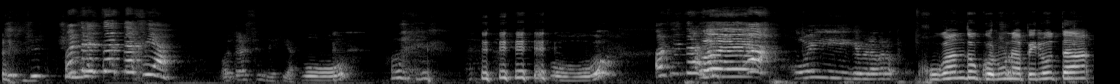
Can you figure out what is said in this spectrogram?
¡Otra estrategia! Otra estrategia. Oh. Oh. ¡Otra estrategia! Uy, que me la agarro. Jugando con una pelota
